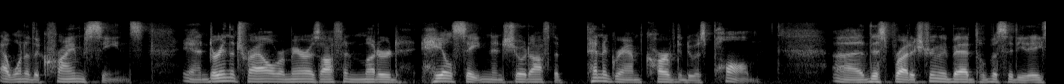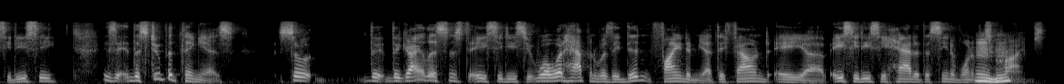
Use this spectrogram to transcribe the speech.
at one of the crime scenes. And during the trial, Ramirez often muttered, Hail Satan, and showed off the pentagram carved into his palm. Uh, this brought extremely bad publicity to ACDC. Is the stupid thing is, so the the guy listens to ACDC. Well, what happened was they didn't find him yet. They found a uh, ACDC hat at the scene of one of his Mhm. crimes.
